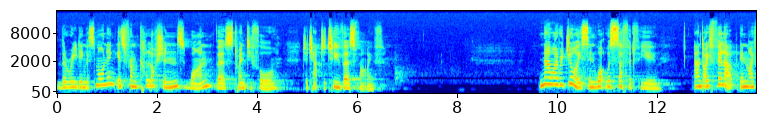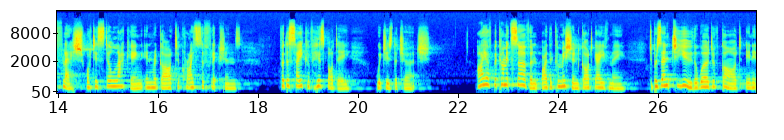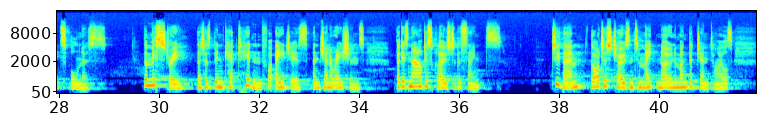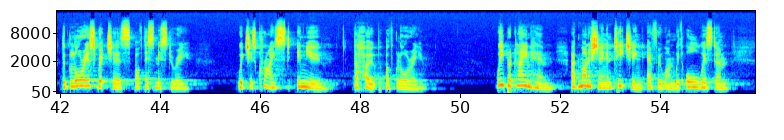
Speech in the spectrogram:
The reading this morning is from Colossians 1, verse 24, to chapter 2, verse 5. Now I rejoice in what was suffered for you, and I fill up in my flesh what is still lacking in regard to Christ's afflictions for the sake of his body, which is the church. I have become its servant by the commission God gave me to present to you the word of God in its fullness the mystery that has been kept hidden for ages and generations, but is now disclosed to the saints. To them, God has chosen to make known among the Gentiles the glorious riches of this mystery, which is Christ in you, the hope of glory. We proclaim him, admonishing and teaching everyone with all wisdom,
